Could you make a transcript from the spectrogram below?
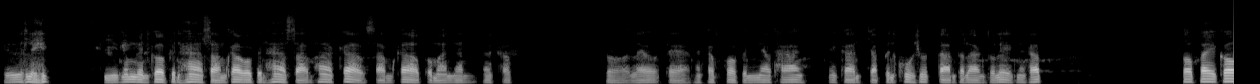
หรือเลขสีน้ำเงินก็เป็นห้าสามเก้าก็เป็นห้าสามห้าเก้าสามเก้าประมาณนั้นนะครับ ก็แล้วแต่นะครับก็เป็นแนวทาง ในการจับเป็นคู่ชุดตามตารางตัวเลขนะครับ ต่อไปก็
